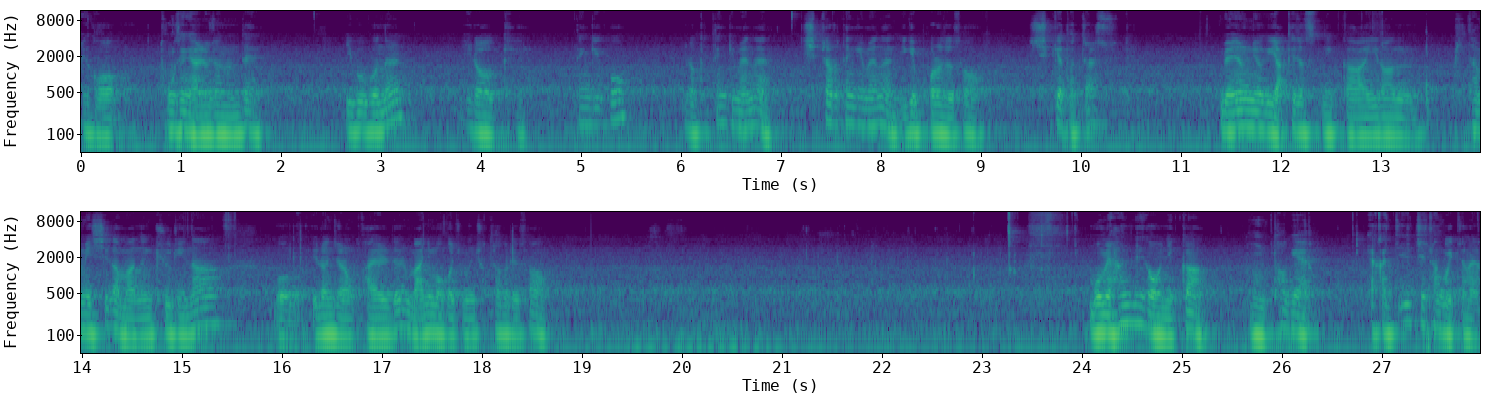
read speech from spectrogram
이거 동생이 알려줬는데 이 부분을 이렇게 당기고 이렇게 당기면은 십자로 당기면은 이게 벌어져서 쉽게 더 짤 수 있대. 면역력이 약해졌으니까 이런 비타민 C가 많은 귤이나 뭐 이런저런 과일들 많이 먹어주면 좋다 그래서 몸에 한기가 오니까 음, 턱에 약간 찔찔한 거 있잖아요.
